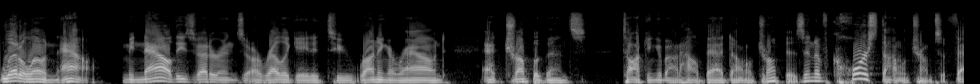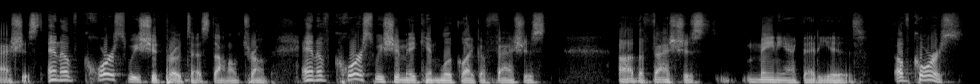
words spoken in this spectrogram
let alone now. I mean, now these veterans are relegated to running around at Trump events talking about how bad Donald Trump is. And of course, Donald Trump's a fascist. And of course, we should protest Donald Trump. And of course, we should make him look like a fascist uh, the fascist maniac that he is. Of course.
